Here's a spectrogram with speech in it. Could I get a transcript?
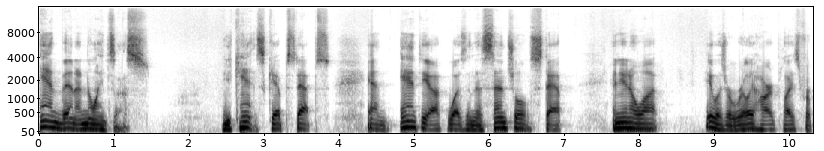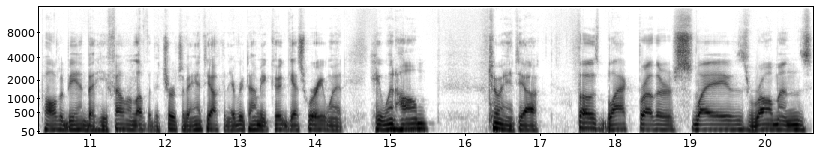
and then anoints us. You can't skip steps. And Antioch was an essential step. And you know what? It was a really hard place for Paul to be in, but he fell in love with the church of Antioch, and every time he could, guess where he went? He went home to Antioch. Those black brothers, slaves, Romans,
